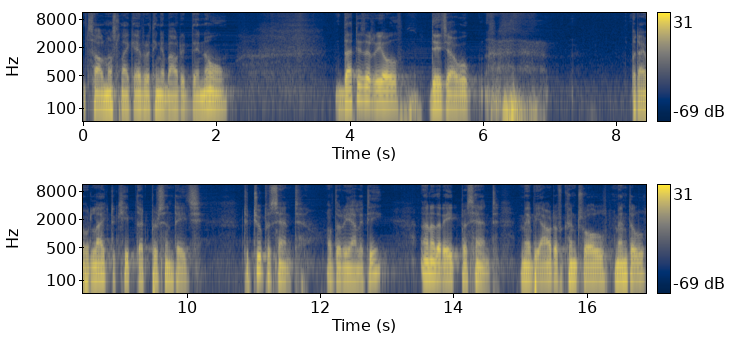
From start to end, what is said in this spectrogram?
it's almost like everything about it they know, that is a real deja vu. but I would like to keep that percentage to two percent of the reality, another eight percent may be out of control mental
